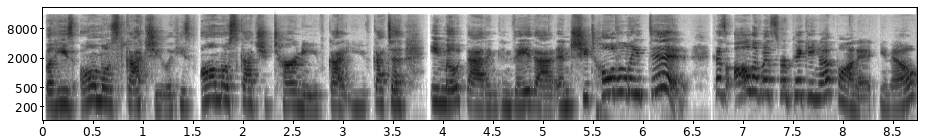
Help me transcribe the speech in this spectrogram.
but he's almost got you. Like he's almost got you turning. You've got you've got to emote that and convey that. And she totally did because all of us were picking up on it you know?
